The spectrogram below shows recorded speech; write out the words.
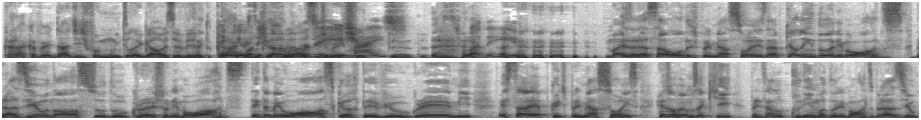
Caraca, verdade, gente, foi muito legal esse evento. É que Caraca, eu a sei gente que eu foi não lá vou poder ir, mas tanto. vocês podem ir. Mas é, essa onda de premiações, né? Porque além do Animal Awards Brasil, nosso, do Crunch Animal Awards, tem também o Oscar, teve o Grammy. Essa época de premiações, resolvemos aqui, pra entrar no clima do Animal Awards Brasil,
